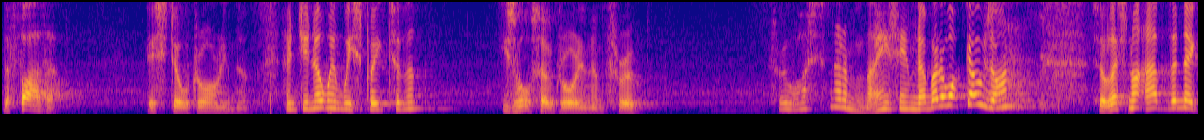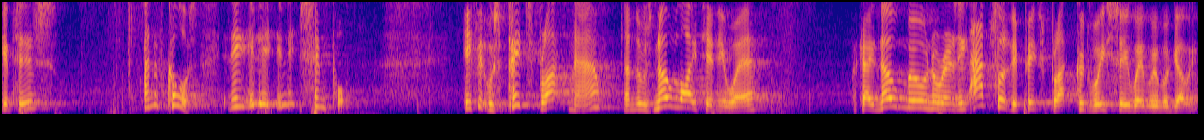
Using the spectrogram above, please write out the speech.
the Father is still drawing them. And do you know when we speak to them, He's also drawing them through. Through us. Isn't that amazing? No matter what goes on. So, let's not have the negatives. And of course, it, it, it, it's simple. If it was pitch black now and there was no light anywhere, okay, no moon or anything, absolutely pitch black, could we see where we were going?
